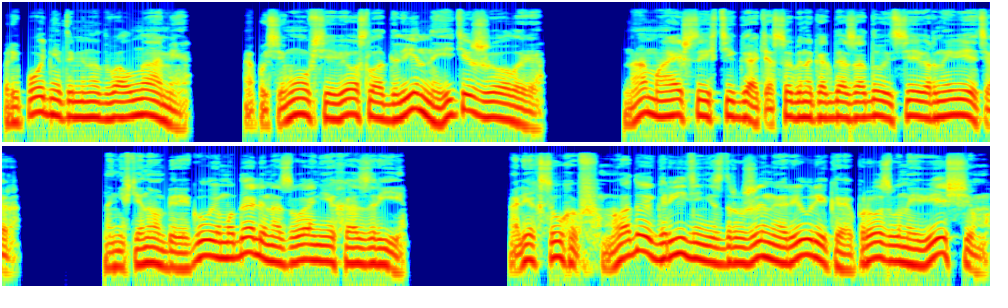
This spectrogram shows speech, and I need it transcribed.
приподнятыми над волнами, а посему все весла длинные и тяжелые. Намаешься их тягать, особенно когда задует северный ветер. На нефтяном берегу ему дали название Хазри. Олег Сухов, молодой гридень из дружины Рюрика, прозванный Вещим.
